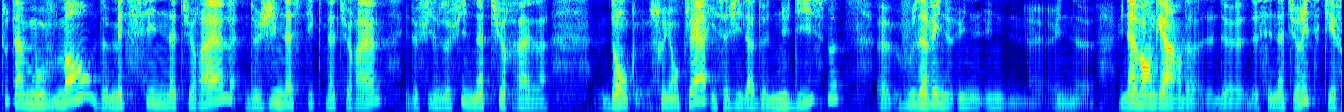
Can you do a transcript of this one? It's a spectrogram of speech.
tout un mouvement de médecine naturelle, de gymnastique naturelle et de philosophie naturelle. Donc, soyons clairs, il s'agit là de nudisme. Euh, vous avez une, une, une, une avant-garde de, de, ces naturistes qui est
